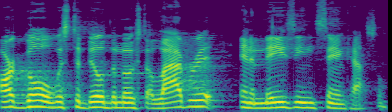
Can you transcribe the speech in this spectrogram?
our goal was to build the most elaborate and amazing sandcastle.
